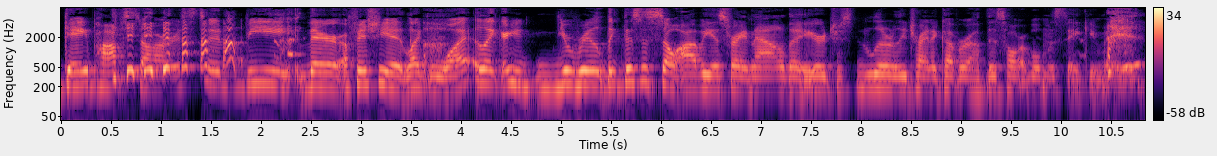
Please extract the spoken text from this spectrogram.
gay pop stars, to be their officiate. Like what? Like are you? You're real? Like this is so obvious right now that you're just literally trying to cover up this horrible mistake you made.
